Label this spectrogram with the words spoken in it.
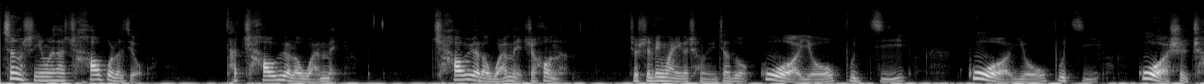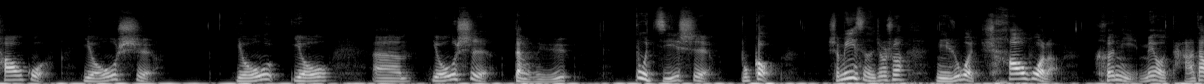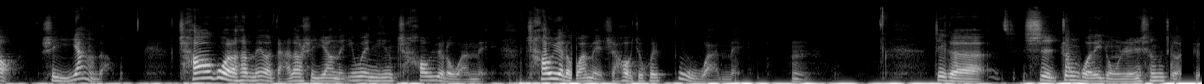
正是因为它超过了九，它超越了完美，超越了完美之后呢，就是另外一个成语叫做过犹不及，过犹不及，过是超过，犹是由由，呃，由是等于，不及是不够，什么意思呢？就是说你如果超过了，和你没有达到是一样的。超过了和没有达到是一样的，因为你已经超越了完美。超越了完美之后就会不完美。嗯，这个是中国的一种人生哲学，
